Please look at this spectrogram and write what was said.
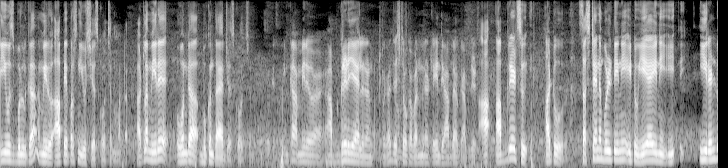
రీయూజబుల్గా మీరు ఆ పేపర్స్ని యూజ్ చేసుకోవచ్చు అనమాట అట్లా మీరే ఓన్గా బుక్ని తయారు చేసుకోవచ్చు. ఇంకా మీరు అప్గ్రేడ్ చేయాలని అనుకుంటున్నారు? జస్ట్ ఒక వన్ మినిట్లో ఏంటి అప్గ్రేడ్ అప్గ్రేడ్స్? అటు సస్టైనబిలిటీని ఇటు ఏఐని ఈ రెండు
